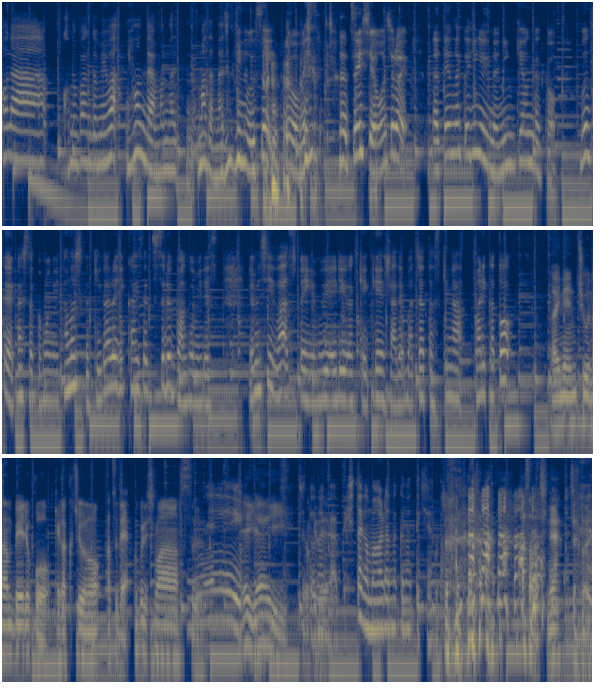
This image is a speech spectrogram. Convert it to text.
ほら。この番組は日本ではまなまだ馴染みの薄いでもめちゃくちゃ熱いし面白い。ラテンの国々の人気音楽を文化や歌詞とともに楽しく気軽に解説する番組です。MC はスペイン MBA 留学経験者でバチャッタ好きなマリカと来年中南米旅行計画中の初でお送りします。イェイ。イェイちょっとなんか舌が回らなくなってきちゃった。朝だしね。ちょっとね。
